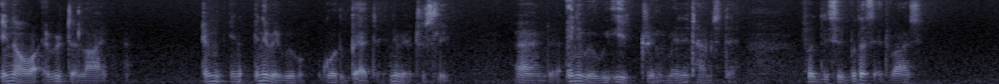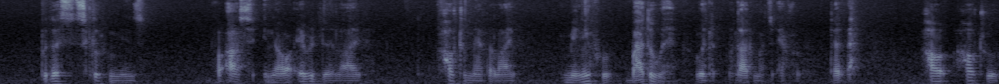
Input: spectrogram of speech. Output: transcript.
in our everyday life. In, in, anyway, we go to bed, anyway to sleep, and uh, anyway we eat, drink many times a day. So this is Buddha's advice. Buddha's skillful means for us in our everyday life, how to make a life meaningful. By the way, with, without much effort. That how how to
